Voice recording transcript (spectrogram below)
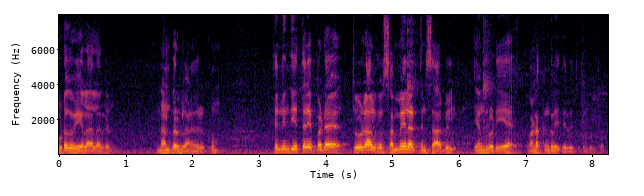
ஊடகவியலாளர்கள் நண்பர்கள் அனைவருக்கும் தென்னிந்திய திரைப்பட தொழிலாளர்கள் சம்மேளனத்தின் சார்பில் எங்களுடைய வணக்கங்களை தெரிவித்துக் கொள்கின்றோம்.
